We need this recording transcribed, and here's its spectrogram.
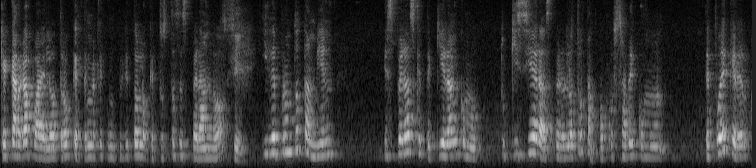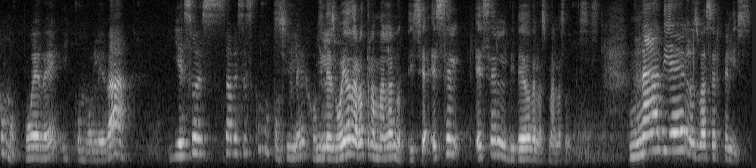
que carga para el otro, que tenga que cumplir todo lo que tú estás esperando. Sí. Y de pronto también esperas que te quieran como tú quisieras, pero el otro tampoco sabe cómo, te puede querer como puede y como le da. Y eso es a veces como complejo. Y les voy a dar otra mala noticia. Es el, es el video de las malas noticias. Nadie los va a hacer feliz.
